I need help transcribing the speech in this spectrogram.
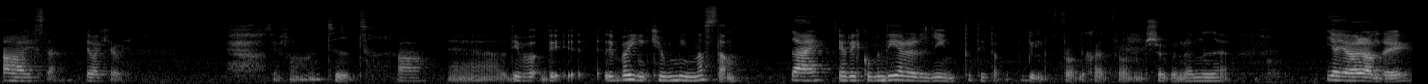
Ja, just det. Det var kul. Det var en tid. Ja. Eh, det, var, det, det var inget kul att minnas den. Nej, Jag rekommenderar dig inte att titta på bilder från dig själv från 2009. jag gör aldrig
